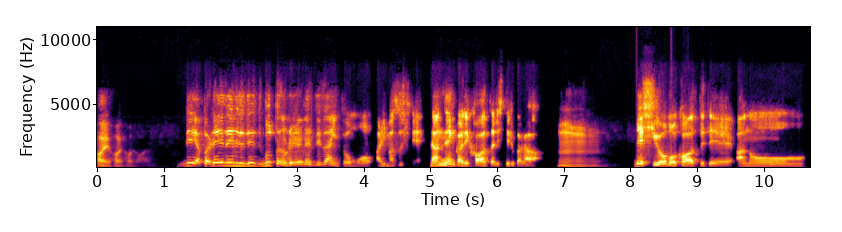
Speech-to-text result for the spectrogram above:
はいはいはいはい。で、やっぱりレーベルで、ブッダのレーベルデザイン等もありますしね。何年かで変わったりしてるから。うんうんで、仕様も変わってて、あのー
